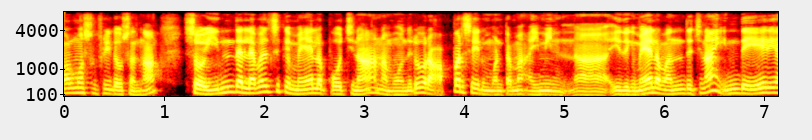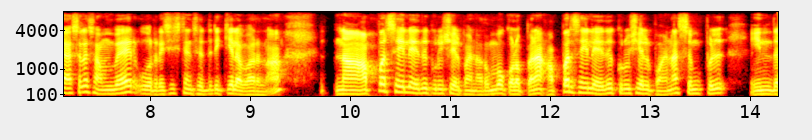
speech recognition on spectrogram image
almost fifty thousand தான். ஸோ இந்த லெவல்ஸுக்கு மேலே போச்சுன்னா நம்ம வந்துட்டு ஒரு அப்பர் சைடு மட்டும் ஐ மீன் இதுக்கு மேலே வந்துச்சுன்னா இந்த ஏரியாஸில் சம்வேர் ஒரு ரெசிஸ்டன்ஸ் எடுத்துட்டு கீழே வரலாம். நான் அப்பர் சைடில் எது குரூஷியல் பாயிண்ட் நான் ரொம்ப குழப்பேன் அப்பர் சைடில் எது குரூஷியல் பாயிண்ட்னா சிம்பிள் இந்த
